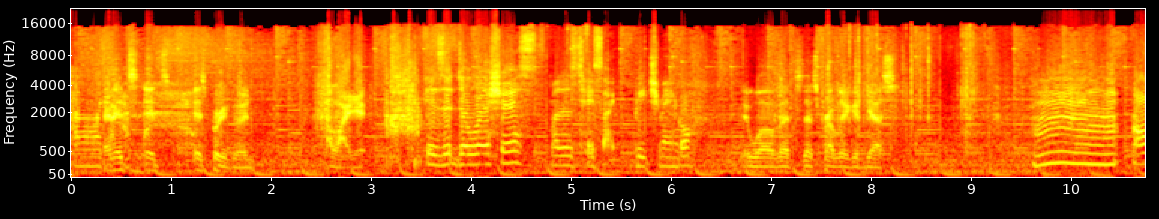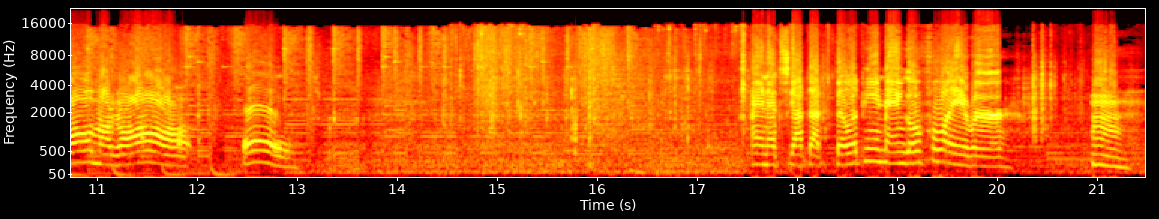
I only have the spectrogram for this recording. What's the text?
Like And it's it's it's pretty good. I like it. Is it delicious? What does it taste like? Peach mango. Well, that's that's probably a good guess. Mmm. Oh my god. Oh. It's pretty good. And it's got that Philippine mango flavor. Mmm.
